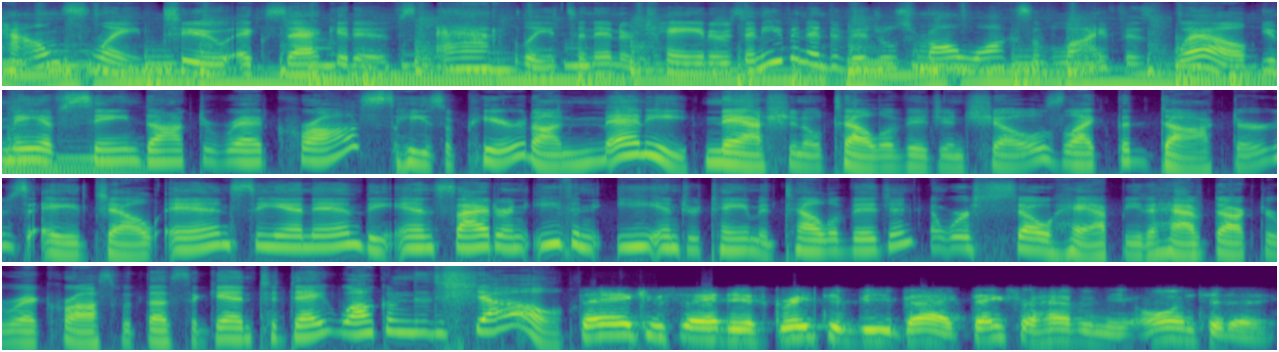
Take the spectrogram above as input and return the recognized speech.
counseling to executives, athletes, and entertainers, and even individuals from all walks of life as well. You may have seen Dr. Redcross. He's appeared on many national television shows like The Doctors, HLN, CNN, The Insider, and even E Entertainment Television. And we're so happy to have Dr. Redcross with us again today. Welcome to the show. Thank you, Sandy. It's great to be back. Thanks for having me on today.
